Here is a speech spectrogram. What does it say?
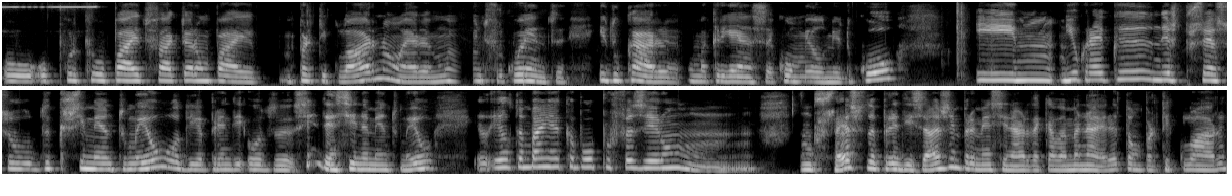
O, o, porque o pai, de facto, era um pai particular, não era muito, muito frequente educar uma criança como ele me educou, e, eu creio que neste processo de crescimento meu, ou de, aprendi, ou de, sim, de ensinamento meu, ele também acabou por fazer um, um processo de aprendizagem para me ensinar daquela maneira tão particular,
